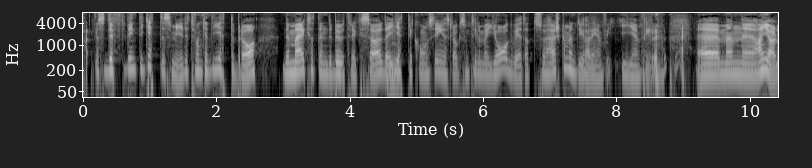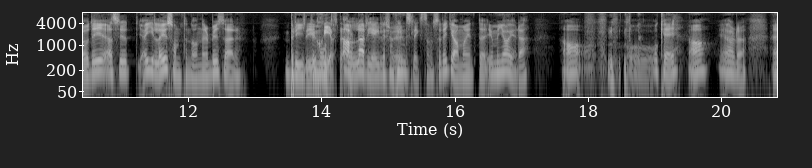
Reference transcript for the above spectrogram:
faktiskt. Alltså det, det är inte jättesmidigt, det funkar inte jättebra. Det märks att det är en debutregissör, det är Mm. jättekonstiga inslag som till och med jag vet att så här ska man inte göra i en, i en film. eh, men eh, han gör det och det är, alltså, jag gillar ju sånt ändå när det blir så här Det är bryter ju mot alla regler som Eh. finns liksom. Så det gör man ju inte. Jo men jag gör det. Ja, okej. Ja, jag gör det. Men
